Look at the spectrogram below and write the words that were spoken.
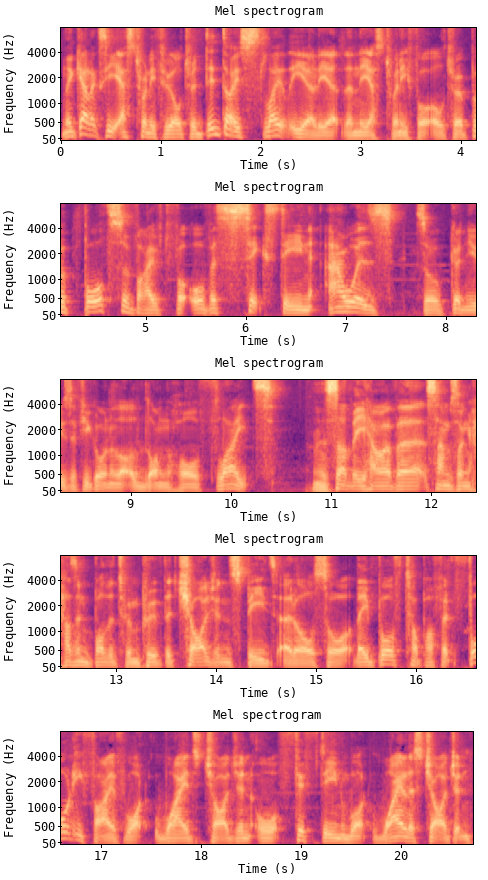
The Galaxy S23 Ultra did die slightly earlier than the S24 Ultra, but both survived for over 16 hours. So good news if you go on a lot of long haul flights. Sadly, however, Samsung hasn't bothered to improve the charging speeds at all, so they both top off at 45 watt wired charging or 15 watt wireless charging.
